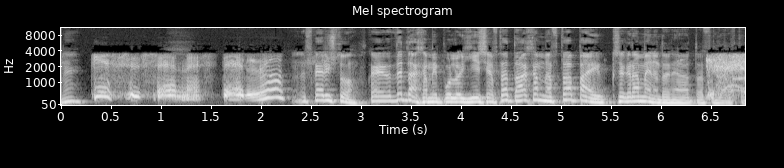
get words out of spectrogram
Ναι. Και σε σένα στέλνω. Ευχαριστώ. Ευχα- Δεν τα είχαμε υπολογίσει αυτά, τα είχαμε αυτά πάει. Ξεγραμμένα τα νέα τα φιλιά αυτά.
